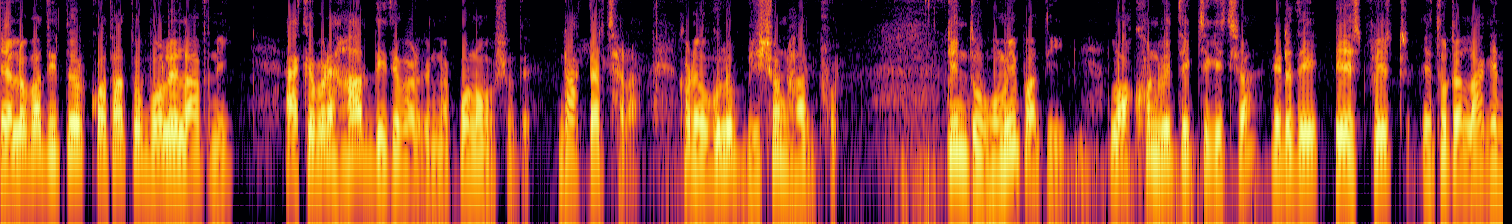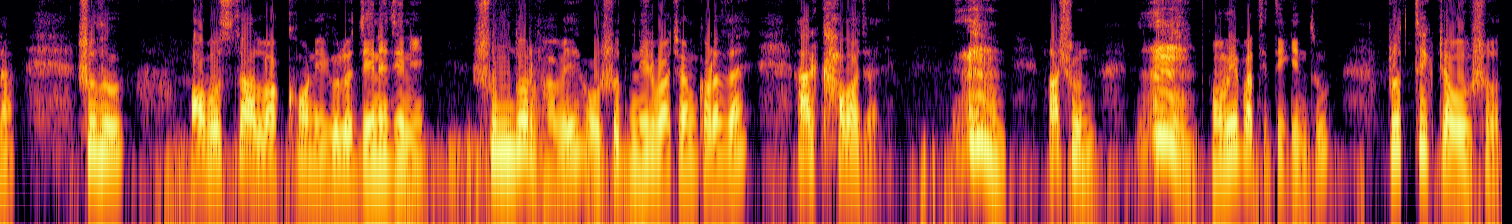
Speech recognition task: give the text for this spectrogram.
অ্যালোপ্যাথির তোর কথা তো বলে লাভ নেই। একেবারে হাত দিতে পারবেন না কোনো ওষুধে ডাক্তার ছাড়া। কারণ ওগুলো ভীষণ হার্মফুল কিন্তু হোমিওপ্যাথি, লক্ষণভিত্তিক চিকিৎসা, এটাতে টেস্ট ফেস্ট এতটা লাগে না। শুধু অবস্থা, লক্ষণ এগুলো জেনে জেনে সুন্দরভাবে ওষুধ নির্বাচন করা যায় আর খাওয়া যায়। আসুন, হোমিওপ্যাথিতে কিন্তু প্রত্যেকটা ঔষধ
